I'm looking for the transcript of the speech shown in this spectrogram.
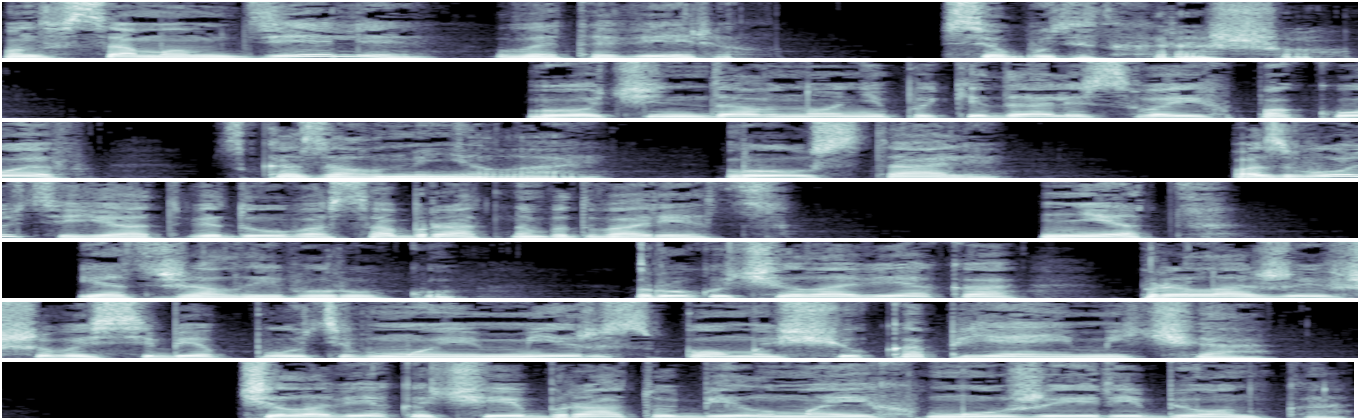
Он в самом деле в это верил. Все будет хорошо. «Вы очень давно не покидали своих покоев», — сказал Минилай. «Вы устали. Позвольте, я отведу вас обратно во дворец». «Нет», — я сжала его руку, руку человека, проложившего себе путь в мой мир с помощью копья и меча. Человека, чей брат убил моих мужа и ребенка.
